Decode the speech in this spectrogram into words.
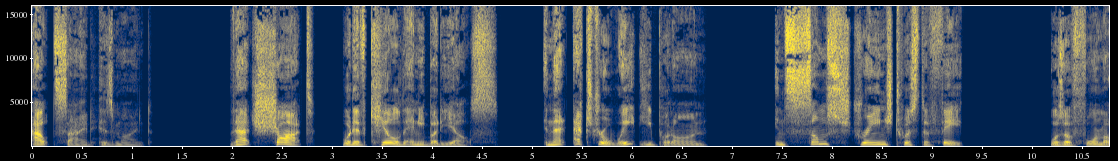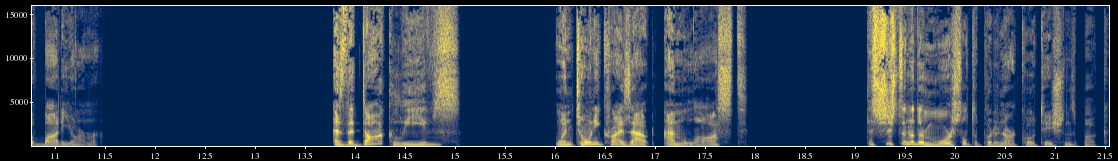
outside his mind. That shot would have killed anybody else. And that extra weight he put on, in some strange twist of fate, was a form of body armor. As the doc leaves, when Tony cries out, I'm lost, that's just another morsel to put in our quotations book.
